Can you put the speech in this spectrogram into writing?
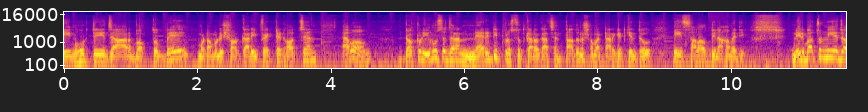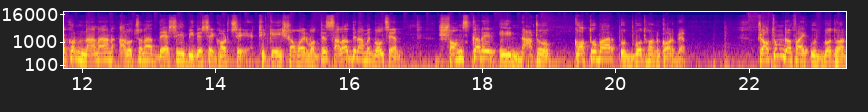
এই মুহূর্তে যার বক্তব্যে মোটামুটি সরকার ইফেক্টেড হচ্ছেন এবং ডক্টর ইউনুসের যারা ন্যারেটিভ প্রস্তুতকারক আছেন, তাদেরও সবার টার্গেট কিন্তু এই সালাউদ্দিন আহমেদই। নির্বাচন নিয়ে যখন নানান আলোচনা দেশে বিদেশে ঘটছে, ঠিক এই সময়ের মধ্যে সালাউদ্দিন আহমেদ বলছেন, সংস্কারের এই নাটক কতবার উদ্বোধন করবেন? প্রথম দফায় উদ্বোধন,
